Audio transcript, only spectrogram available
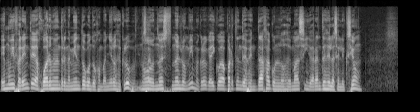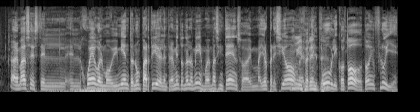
es muy diferente a jugar en un entrenamiento con tus compañeros de club. No, Exacto. no, es, no es lo mismo. Creo que ahí Cueva parte en desventaja con los demás integrantes de la selección. Claro, además este, el, el juego, el movimiento en un partido y el entrenamiento no es lo mismo, es más intenso, hay mayor presión, el- público, todo, todo influye.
